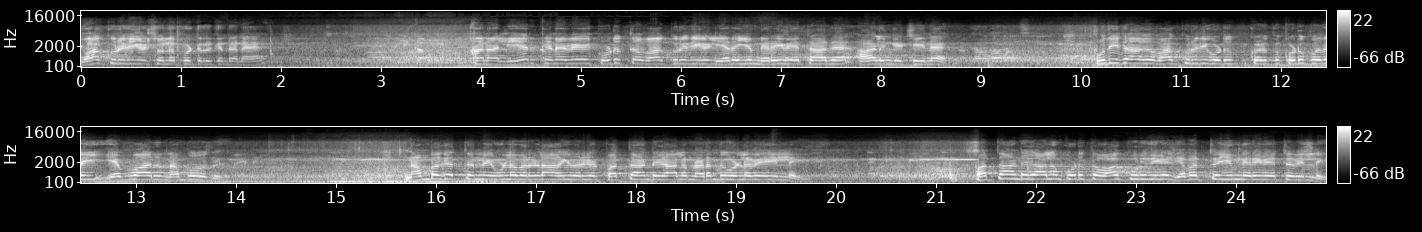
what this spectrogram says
வாக்குறுதிகள் சொல்லப்பட்டிருக்கின்றன. ஆனால் ஏற்கனவே கொடுத்த வாக்குறுதிகள் எதையும் நிறைவேற்றாத ஆளுங்கட்சியினர். புதிதாக வாக்குறுதி கொடு- கொடுப்பதை எவ்வாறு நம்புவது? நம்பகத்தன்மை உள்ளவர்களாக இவர்கள் பத்தாண்டு காலம் நடந்து கொள்ளவே இல்லை. பத்தாண்டு காலம் கொடுத்த வாக்குறுதிகள் எவற்றையும் நிறைவேற்றவில்லை.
